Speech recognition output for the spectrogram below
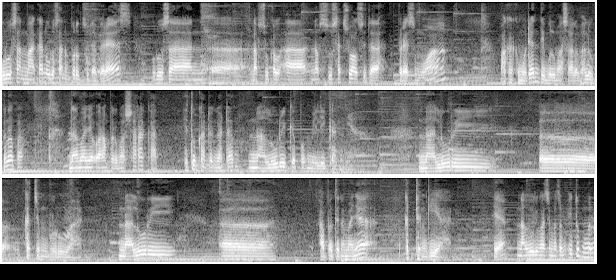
Urusan makan, urusan perut sudah beres, urusan uh, nafsu uh, nafsu seksual sudah beres semua. Maka kemudian timbul masalah baru. Kenapa? Namanya orang bermasyarakat itu kadang-kadang naluri kepemilikannya, naluri uh, kecemburuan, naluri uh, apa itu namanya kedengkian ya. Naluri macam-macam. Itu men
